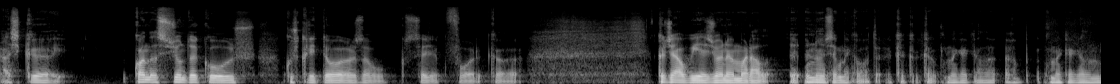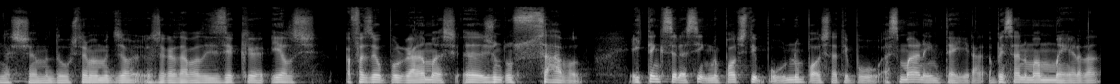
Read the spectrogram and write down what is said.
acho que quando se junta com os, com os escritores, ou seja que for, que que eu já ouvi a Joana Amaral, eu não sei como é que, outra, como é que aquela, como é que aquela mulher se chama, do extremamente desagradável dizer que eles, a fazer o programa, uh, juntam-se sábado. E tem que ser assim, não podes, tipo, não podes estar, tipo, a semana inteira a pensar numa merda,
